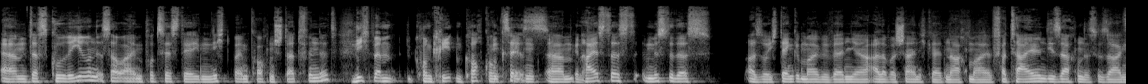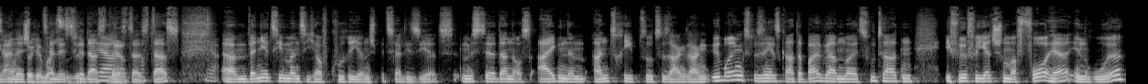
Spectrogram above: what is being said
Ähm, das Kurieren ist aber ein Prozess, der eben nicht beim Kochen stattfindet. nicht beim konkreten Kochprozess. Ähm, Genau. Heißt das, müsste das, also ich denke mal, wir werden ja aller Wahrscheinlichkeit nach mal verteilen die Sachen, dass wir sagen, einer Spezialist für das. Ja, das, das, das. Ja. Ähm, wenn jetzt jemand sich auf Kurieren spezialisiert, müsste er dann aus eigenem Antrieb sozusagen sagen, übrigens, wir sind jetzt gerade dabei, wir haben neue Zutaten, ich würfel jetzt schon mal vorher in Ruhe,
